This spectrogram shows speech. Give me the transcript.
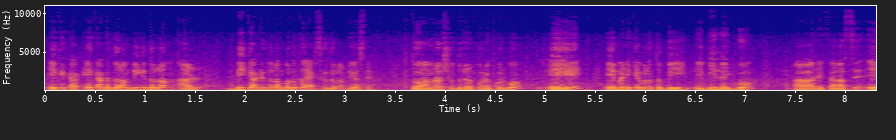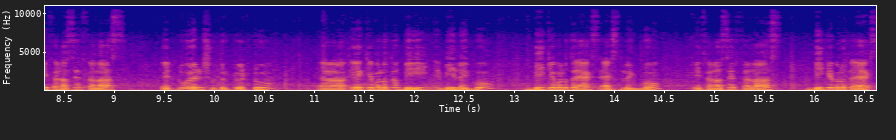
এ কে কা- এ কাকে ধরলাম বি কে ধরলাম, আর বি কাকে ধরলাম বলো তো এক্স কে ধরলাম ঠিক আছে? তো আমরা সূত্রটা প্রয়োগ করব এ এ মানে কি বলতো? বি এ বি লিখব। আর এই ফেলাসে এই ফেলাসে ফেলাস এ টু এর সূত্র টু এর টু এ কে বলতো? বি বি লিখব। বি কে বলতো? এক্স এক্স লিখব। এই ফেলাসের ফেলাস বি কে বলতো? এক্স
